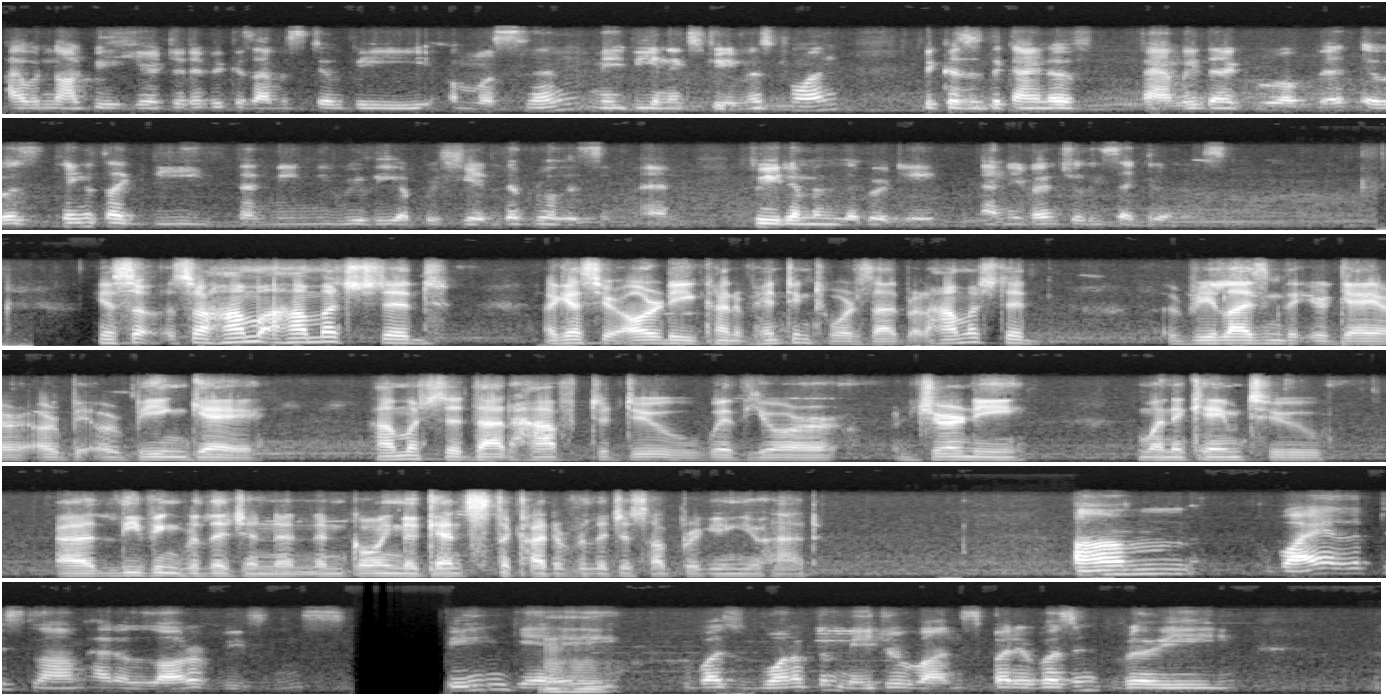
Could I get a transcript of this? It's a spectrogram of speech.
I would not be here today because I would still be a Muslim, maybe an extremist one, because of the kind of family that I grew up with. It was things like these that made me really appreciate liberalism and freedom and liberty, and eventually secularism. Yeah. So so how how much did I guess you're already kind of hinting towards that, but how much did realizing that you're gay or or, or being gay, how much did that have to do with your journey when it came to uh, leaving religion and, and going against the kind of religious upbringing you had? Um, why I left Islam had a lot of reasons. Being gay Mhm. was one of the major ones, but it wasn't really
